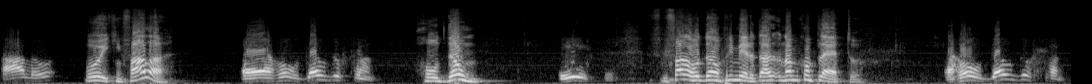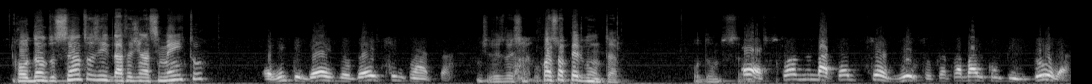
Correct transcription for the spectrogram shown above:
Alô, Oi, quem fala? é Roldão do Santos. Roldão. Isso, Me fala, Roldão, primeiro, dá o nome completo. É Roldão do Santos. Roldão dos Santos e data de nascimento? É 22 do 250. 2225. Qual a sua pergunta? Roldão dos Santos. É, sobre matéria de serviço, que eu trabalho com pintura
